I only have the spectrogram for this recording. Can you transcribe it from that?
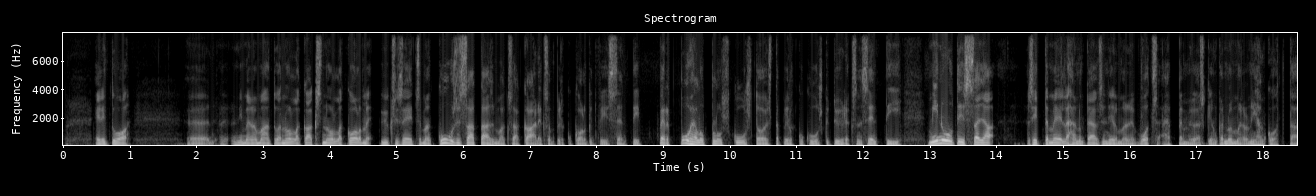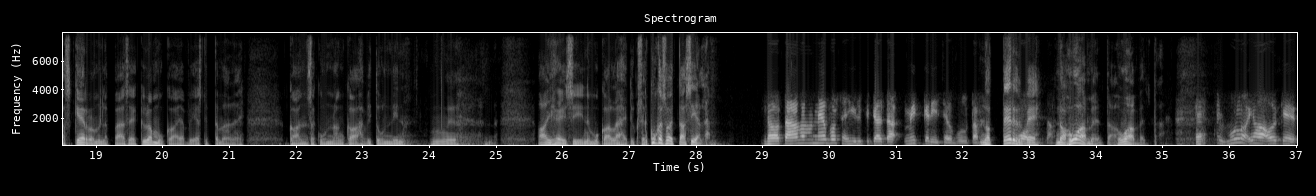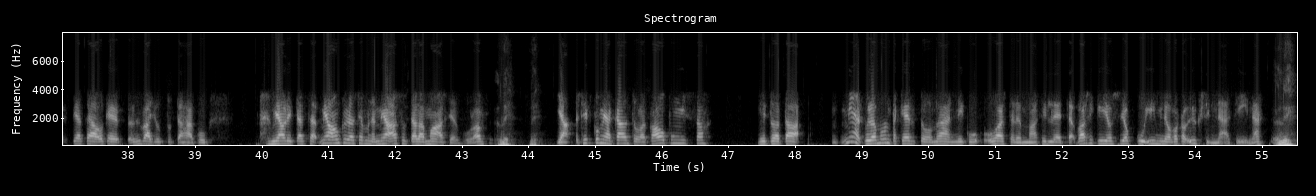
eli tuo nimenomaan tuo 0203 17600, se maksaa 8,35 senttiä per puhelu plus 16,69 senttiä minuutissa. Ja sitten meillähän on täysin ilmainen WhatsApp myöskin, jonka numeron ihan kohta taas kerron, millä pääsee kyllä mukaan ja viestittämään näin kansakunnan kahvitunnin mm, aiheisiin mukaan lähetyksen. Kuka soittaa siellä? No täällä on Neuvosen Hilpi täältä Mikkelin seuvulta. No terve. Huomenta. No huomenta, huomenta. Hei, mulla on ihan oikein, ja tämä oikein hyvä juttu tähän, kun minä olin tässä, minä on kyllä semmoinen, minä asun täällä maaseudulla. Niin, niin. Ja sitten kun minä käyn tuolla kaupungissa, niin tuota, minä kyllä monta kertaa mä en niinku uhastelemaan silleen, että varsinkin jos joku ihminen on vaikka yksinään siinä. Niin.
